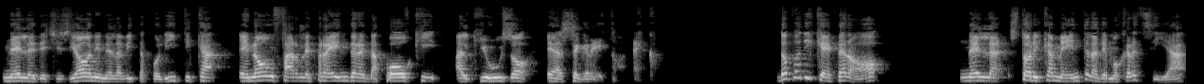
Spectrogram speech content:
nelle decisioni, nella vita politica e non farle prendere da pochi al chiuso e al segreto. Ecco. Dopodiché, però, nel, storicamente la democrazia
